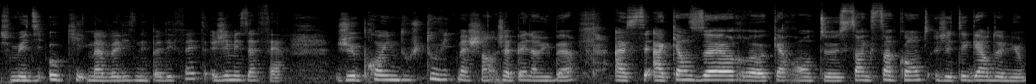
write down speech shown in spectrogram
Je me dis, ok, ma valise n'est pas défaite, j'ai mes affaires. Je prends une douche tout vite, machin, j'appelle un Uber. À, à 15h45, 50, j'étais gare de Lyon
